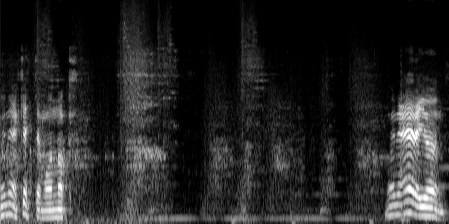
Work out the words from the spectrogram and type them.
Jaj, ne, ketten vannak. Majd ne, erre jön.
